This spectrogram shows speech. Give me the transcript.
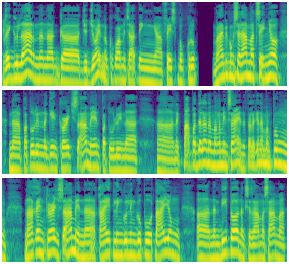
regular na nag-join, uh, nagko-comment sa ating uh, Facebook group Marami pong salamat sa inyo na patuloy na nag-encourage sa amin, patuloy na uh, nagpapadala ng mga mensahe na talaga naman pong nakaka-encourage sa amin na kahit linggo-linggo po tayong uh, nandito, nagsasama-sama,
